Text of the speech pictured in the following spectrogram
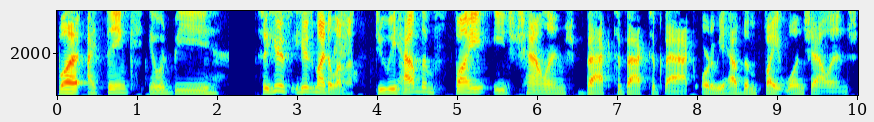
but I think it would be. So here's here's my dilemma: Do we have them fight each challenge back to back to back, or do we have them fight one challenge?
